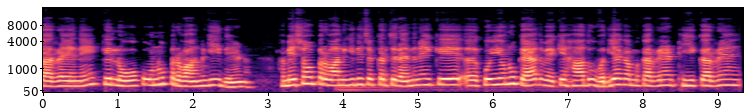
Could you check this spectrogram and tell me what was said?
ਕਰ ਰਹੇ ਨੇ, ਕਿ ਲੋਕ ਉਹਨੂੰ ਪ੍ਰਵਾਨਗੀ ਦੇਣ। ਹਮੇਸ਼ਾ ਉਹ ਪ੍ਰਵਾਨਗੀ ਦੇ ਚੱਕਰ 'ਚ ਰਹਿੰਦੇ ਨੇ ਕਿ ਕੋਈ ਉਹਨੂੰ ਕਹਿ ਦੇਵੇ ਕਿ, ਹਾਂ, ਤੂੰ ਵਧੀਆ ਕੰਮ ਕਰ ਰਿਹਾ, ਠੀਕ ਕਰ ਰਿਹਾ ਹੈ,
